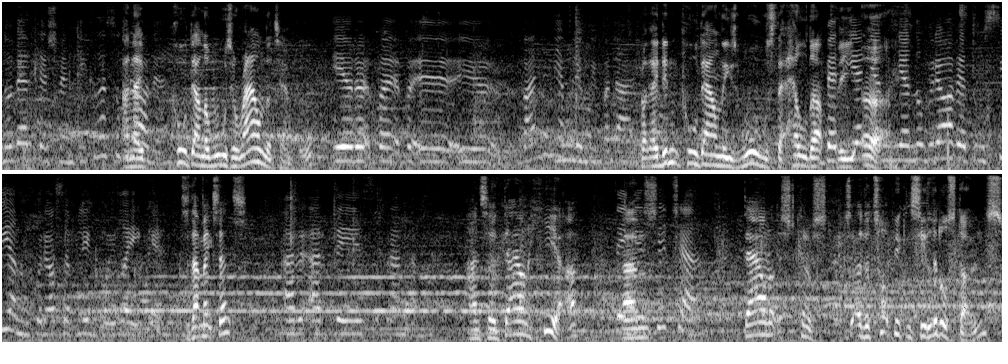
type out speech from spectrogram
nuvertė šventyklą, and they pulled down the walls around the temple, Ir pa, pa, but they didn't pull down these walls that held up the earth. nenugriovė tų sienų, kurios aplinkui laikė. Does that make sense? Ar, ar tai suprantama? And so down here, um, down at kind of at the top, you can see little stones,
